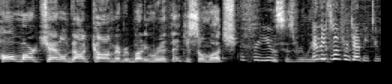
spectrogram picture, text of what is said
HallmarkChannel.com, everybody. Maria, thank you so much. It's for you. This is really And nice. there's one for Debbie, too.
